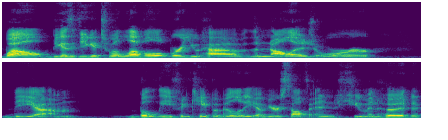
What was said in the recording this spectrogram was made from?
Well, because if you get to a level where you have the knowledge or the um, belief and capability of yourself and humanhood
